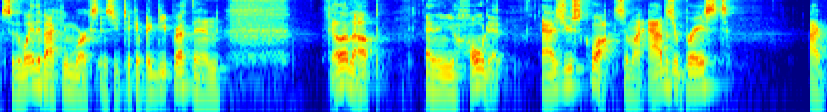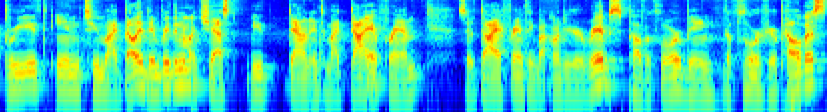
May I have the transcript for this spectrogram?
So, the way the vacuum works is you take a big deep breath in, fill it up, and then you hold it as you squat. So, my abs are braced. I breathed into my belly, didn't breathe into my chest, breathe down into my diaphragm. So diaphragm, think about under your ribs, pelvic floor being the floor of your pelvis.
